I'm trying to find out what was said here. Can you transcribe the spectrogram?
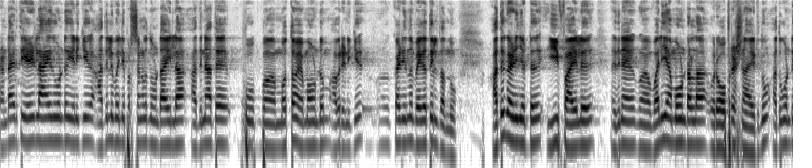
രണ്ടായിരത്തി ഏഴിലായതുകൊണ്ട് എനിക്ക് അതിൽ വലിയ പ്രശ്നങ്ങളൊന്നും ഉണ്ടായില്ല. അതിനകത്തെ മൊത്തം എമൗണ്ടും അവരെനിക്ക് കഴിയുന്ന വേഗത്തിൽ തന്നു. അത് കഴിഞ്ഞിട്ട് ഈ ഫയൽ ഇതിന് വലിയ എമൗണ്ടുള്ള ഒരു ഓപ്പറേഷൻ ആയിരുന്നു അതുകൊണ്ട്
